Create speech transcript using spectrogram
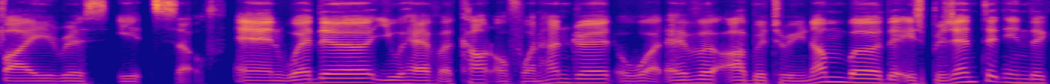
virus itself. And whether you have a count of 100 or whatever arbitrary number that is presented in the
